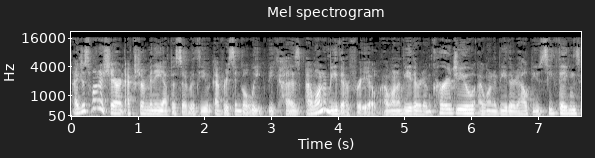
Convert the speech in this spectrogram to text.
I just want to share an extra mini episode with you every single week because I want to be there for you. I want to be there to encourage you. I want to be there to help you see things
